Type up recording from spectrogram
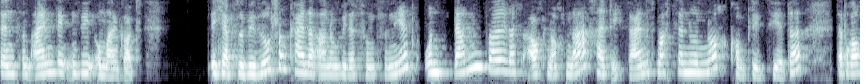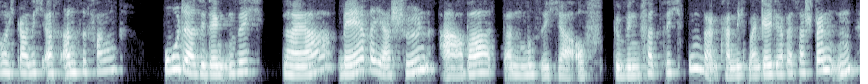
denn zum einen denken sie, oh mein Gott, ich habe sowieso schon keine Ahnung, wie das funktioniert. Und dann soll das auch noch nachhaltig sein. Das macht es ja nur noch komplizierter. Da brauche ich gar nicht erst anzufangen. Oder sie denken sich, naja, wäre ja schön, aber dann muss ich ja auf Gewinn verzichten, dann kann ich mein Geld ja besser spenden.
